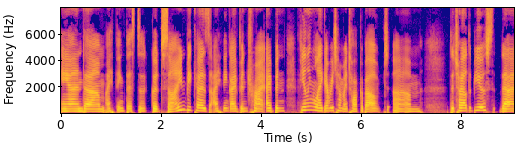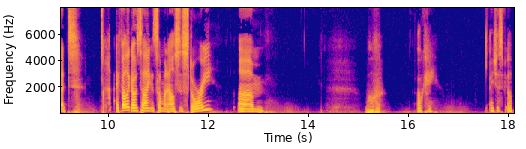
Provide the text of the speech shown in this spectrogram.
And um, I think that's a good sign because I think I've been trying, I've been feeling like every time I talk about um, the child abuse that I felt like I was telling someone else's story. Um, okay. I just feel,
